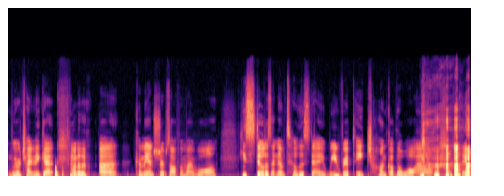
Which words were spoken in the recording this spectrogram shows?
we were trying to get one of the uh, command strips off of my wall. He still doesn't know till this day. We ripped a chunk of the wall out. Like,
